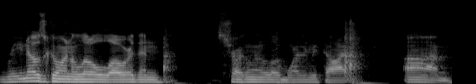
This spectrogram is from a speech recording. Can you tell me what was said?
Reno's going a little lower than struggling a little more than we thought. Um,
